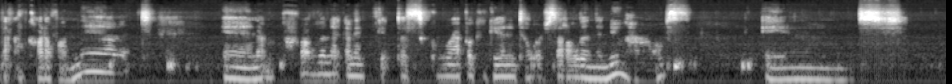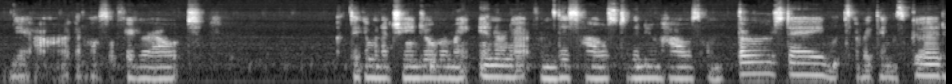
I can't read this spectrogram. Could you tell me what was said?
that I'm caught up on that. And I'm probably not going to get to scrapbook again until we're settled in the new house. And yeah, I can also figure out. I think I'm going to change over my internet from this house to the new house on Thursday once everything's good.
